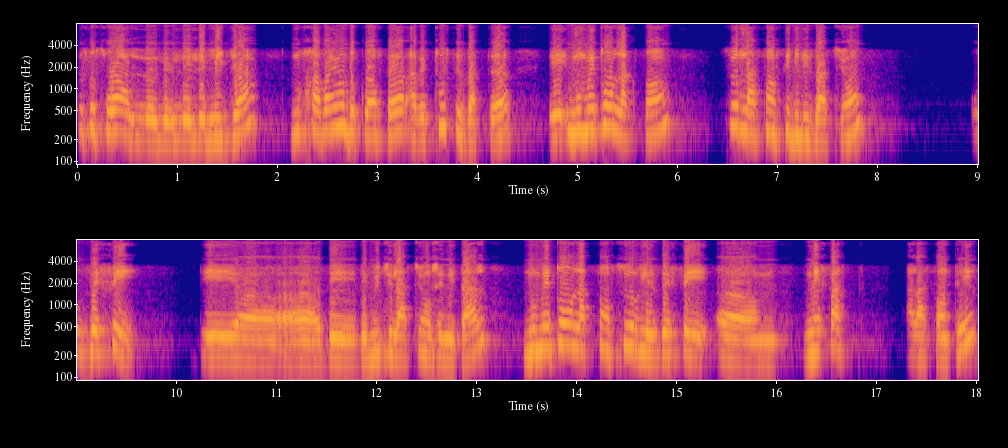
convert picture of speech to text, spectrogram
que ce soit les médias, nous travaillons de concert avec tous ces acteurs et nous mettons l'accent sur la sensibilisation aux effets des, euh, mutilations génitales. Nous mettons l'accent sur les effets euh, néfastes à la santé,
